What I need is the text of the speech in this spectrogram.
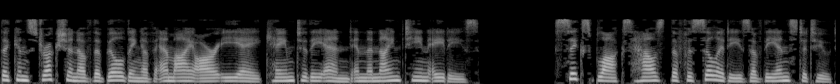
The construction of the building of MIREA came to the end in the 1980s. Six blocks housed the facilities of the institute.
